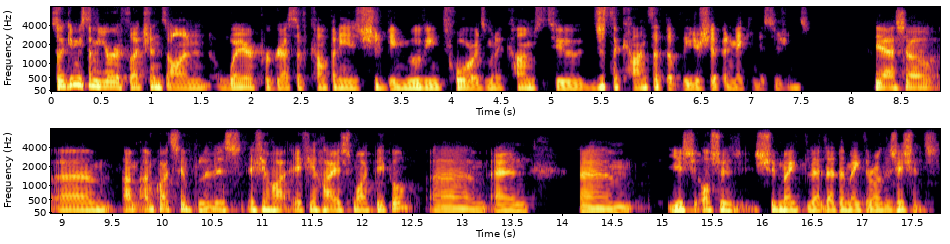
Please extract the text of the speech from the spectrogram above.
So, give me some of your reflections on where progressive companies should be moving towards when it comes to just the concept of leadership and making decisions. Yeah, so um, I'm I'm quite simple in this. If you hire if you hire smart people um, and um, you should also should make let, let them make their own decisions.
